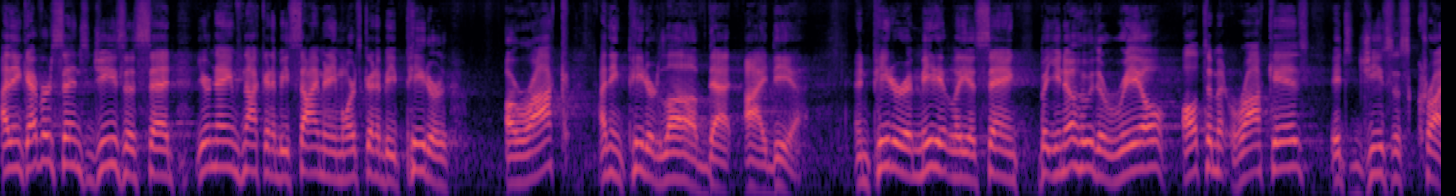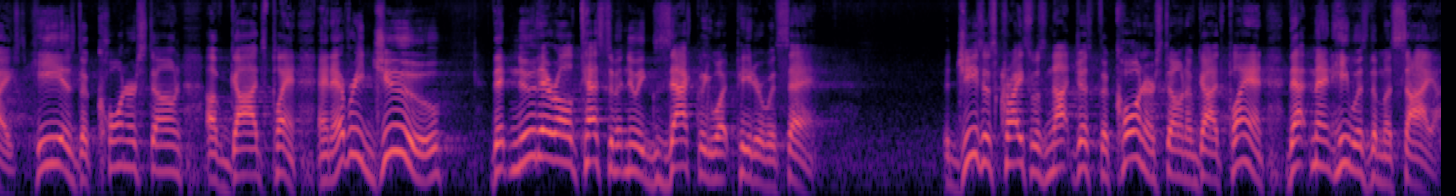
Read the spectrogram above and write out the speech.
I think ever since Jesus said, Your name's not going to be Simon anymore, it's going to be Peter, a rock, I think Peter loved that idea. And Peter immediately is saying, But you know who the real ultimate rock is? It's Jesus Christ. He is the cornerstone of God's plan. And every Jew that knew their Old Testament knew exactly what Peter was saying. That Jesus Christ was not just the cornerstone of God's plan, that meant he was the Messiah.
